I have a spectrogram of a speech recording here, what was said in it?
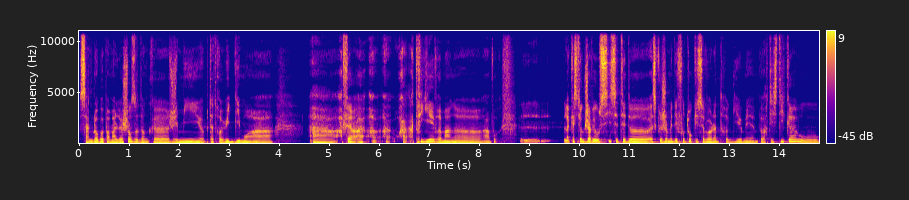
ça englobe pas mal de choses. Donc euh, j'ai mis euh, peut-être 8-10 mois à, à, à faire, à, à, à, trier vraiment. Euh, la question que j'avais aussi, c'était de est-ce que je mets des photos qui se veulent entre guillemets un peu artistiques ou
